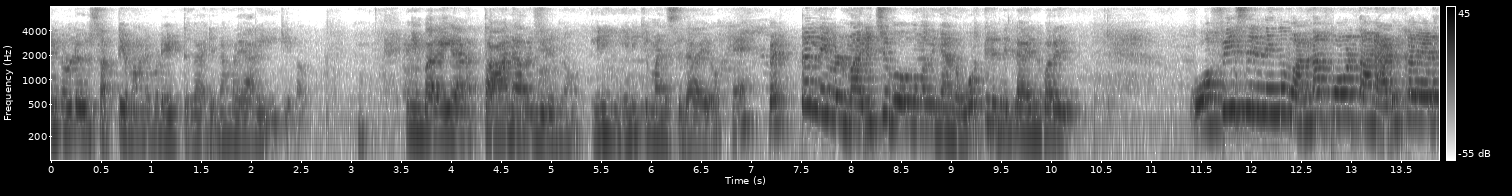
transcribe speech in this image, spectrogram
എന്നുള്ള ഒരു സത്യമാണ് ഇവിടെ എഴുത്തുകാരി നമ്മളെ അറിയിക്കുന്നത്. ഇനി പറയുകയാണ് താൻ അറിഞ്ഞിരുന്നു? ഇനി എനിക്ക് മനസ്സിലായോ? ഏ പെട്ടെന്ന് ഇവൾ മരിച്ചു പോകുമെന്ന് ഞാൻ ഓർത്തിരുന്നില്ല എന്ന് പറയും. ഓഫീസിൽ നിന്ന് വന്നപ്പോൾ താൻ അടുക്കളയുടെ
